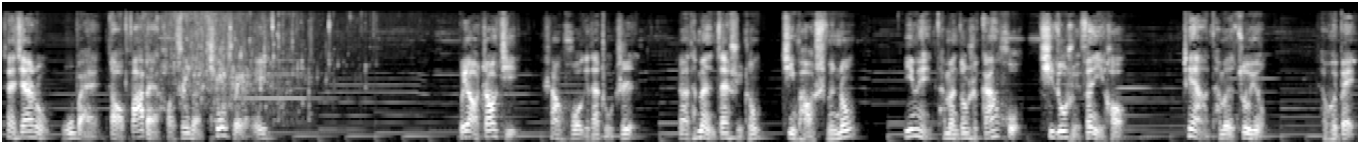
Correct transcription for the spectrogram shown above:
再加入五百到八百毫升的清水，不要着急上火给它煮制，让它们在水中浸泡十分钟。因为它们都是干货，吸足水分以后，这样它们的作用才会被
